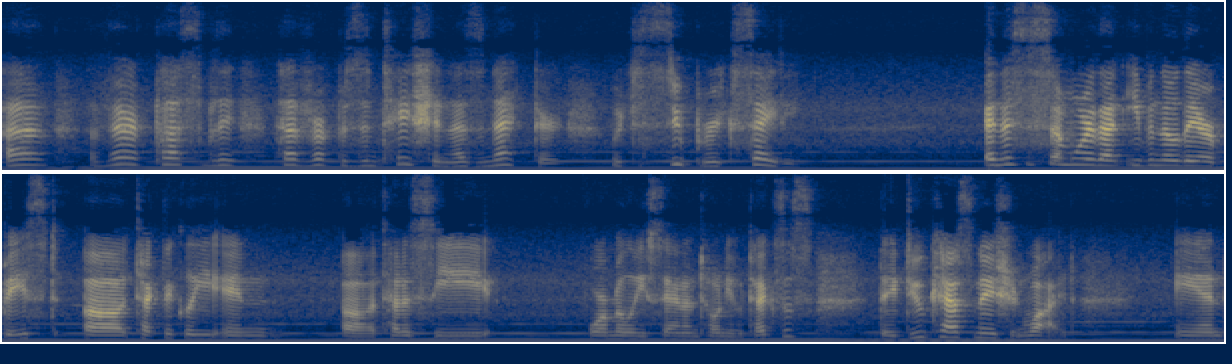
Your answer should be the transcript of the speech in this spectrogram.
I, I very possibly have representation as an actor, which is super exciting. And this is somewhere that, even though they are based uh, technically in uh, Tennessee, formerly San Antonio, Texas, they do cast nationwide. And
